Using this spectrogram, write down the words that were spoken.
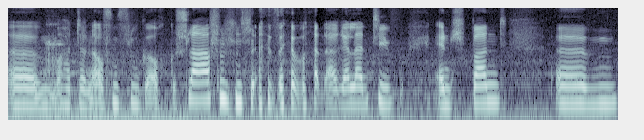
Ähm, hat dann auf dem Flug auch geschlafen. Also er war da relativ entspannt. Ähm,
